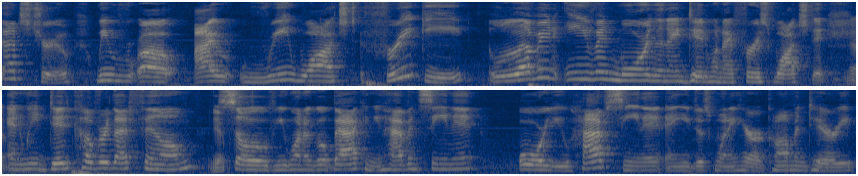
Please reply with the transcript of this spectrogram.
That's true. We uh I rewatched Freaky, love it even more than I did when I first watched it. Yep. And we did cover that film. Yep. So if you want to go back and you haven't seen it or you have seen it and you just want to hear a commentary,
